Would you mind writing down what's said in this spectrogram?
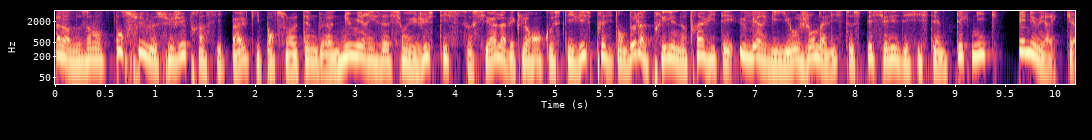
Alors nous allons poursuivre le sujet principal qui porte sur le thème de la numérisation et justice sociale avec Laurent Costi, vice-président de l'April et notre invité Hubert Guillot, journaliste spécialiste des systèmes techniques et numériques.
